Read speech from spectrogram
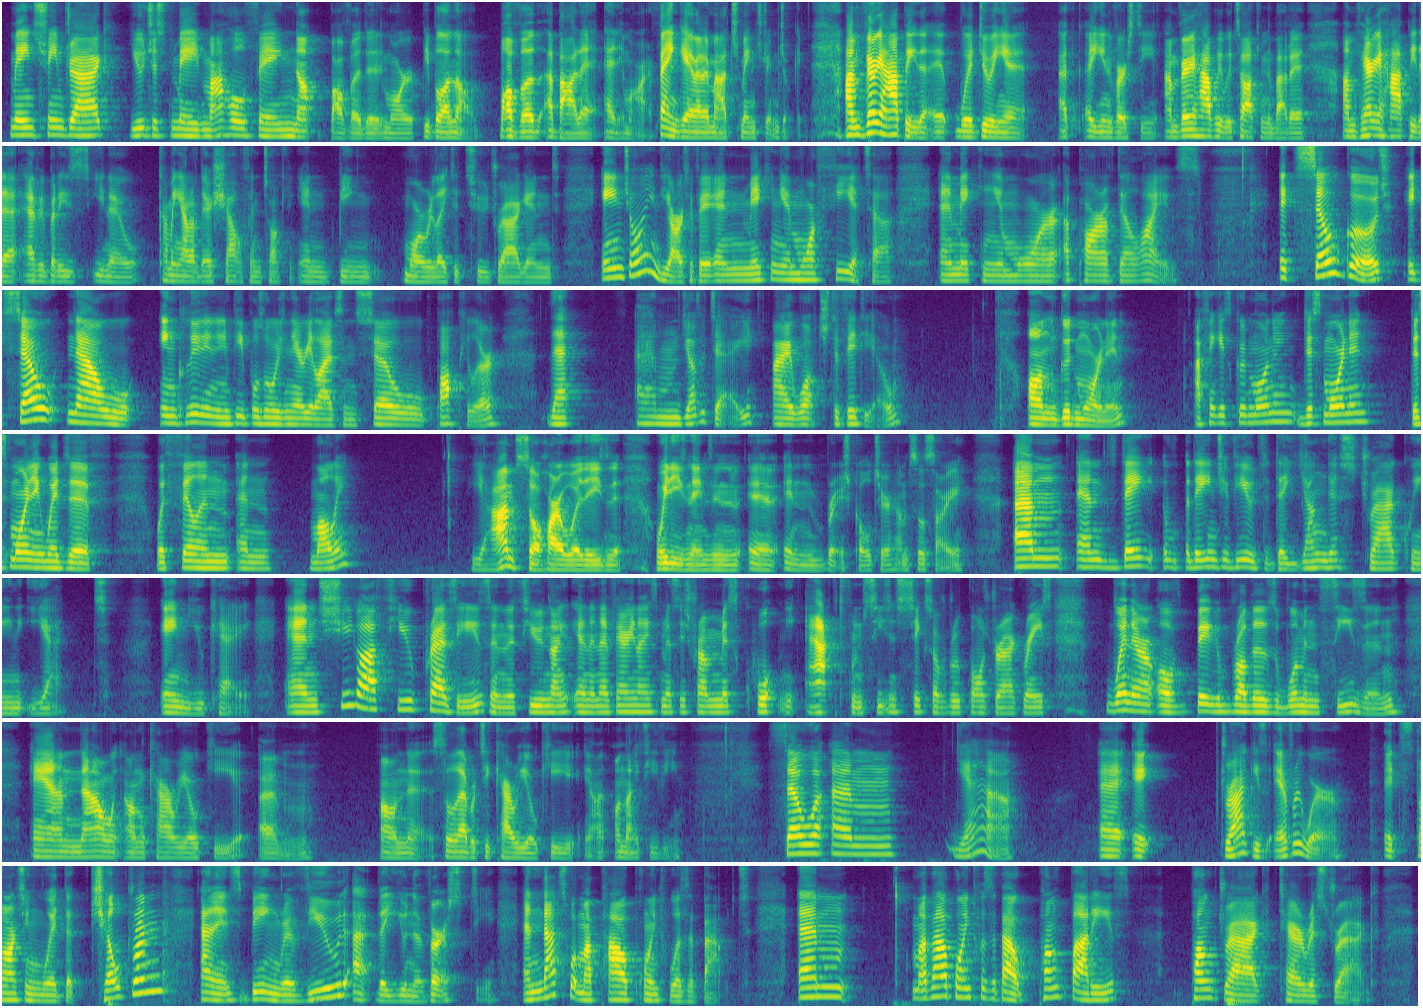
mainstream drag. You just made my whole thing not bothered anymore. People are not bothered about it anymore. Thank you very much, mainstream joking. I'm very happy that it, we're doing it at a university. I'm very happy we're talking about it. I'm very happy that everybody's, you know, coming out of their shelf and talking and being more related to drag and enjoying the art of it and making it more theater and making it more a part of their lives. It's so good. It's so now included in people's ordinary lives and so popular that um, the other day I watched a video on Good Morning I think it's Good Morning. This morning, this morning with with Phil and, and Molly. Yeah, I'm so hard with these with these names in, in in British culture. I'm so sorry. Um, and they they interviewed the youngest drag queen yet in UK, and she got a few prezzies and a few nice and a very nice message from Miss Courtney Act from season six of RuPaul's Drag Race, winner of Big Brother's Women's Season, and now on karaoke, um, on celebrity karaoke on ITV. So, um, yeah, uh, it drag is everywhere. It's starting with the children and it's being reviewed at the university. And that's what my PowerPoint was about. Um, my PowerPoint was about punk bodies, punk drag, terrorist drag.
